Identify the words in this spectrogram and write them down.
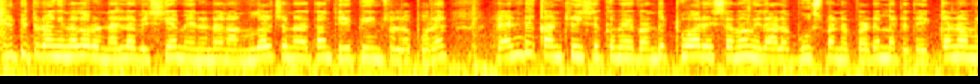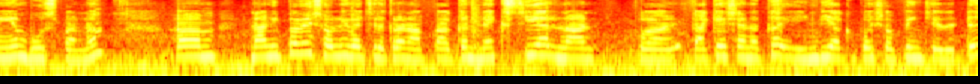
திருப்பி தொடங்கினது ஒரு நல்ல விஷயம் என்னென்னா நான் முதல் சொன்னதை தான் திருப்பியும் சொல்ல போகிறேன் ரெண்டு கண்ட்ரீஸுக்குமே வந்து டூரிசமும் இதால் பூஸ்ட் பண்ணப்படும். மற்றது எக்கனாமியும் பூஸ்ட் பண்ணும். நான் இப்போவே சொல்லி வச்சிருக்கிறேன் அப்பாவுக்கு நெக்ஸ்ட் இயர் நான் இப்போ வெக்கேஷனுக்கு இந்தியாவுக்கு போய் ஷாப்பிங் செய்துட்டு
